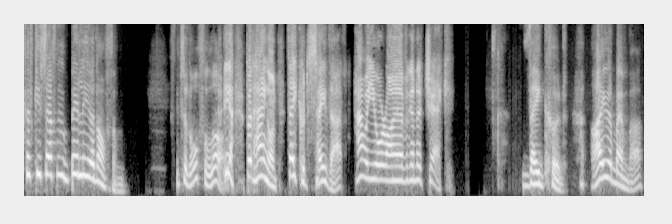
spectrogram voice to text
Fifty-seven billion of them. It's an awful lot. Yeah, but hang on. They could say that. How are you or I ever going to check? They could. I remember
